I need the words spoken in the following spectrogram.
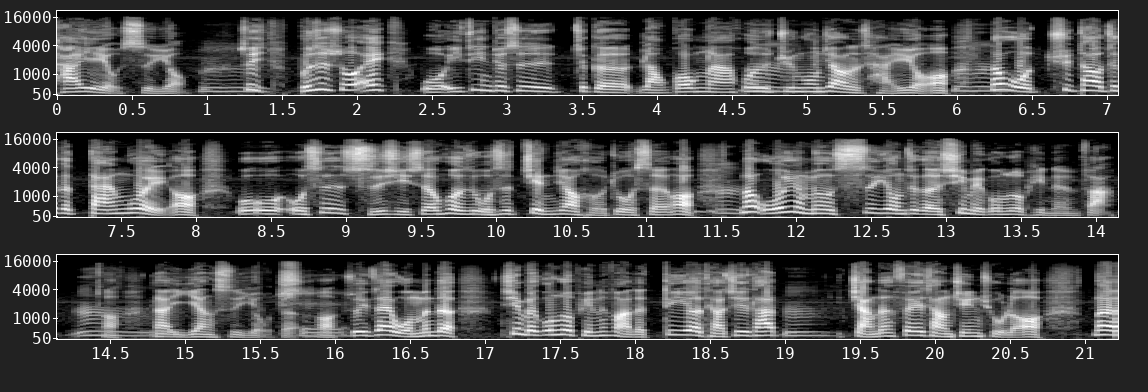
他也有适用，嗯，所以不是说，哎、欸，我一定就是这个老公啊，或者军工教的才有哦、嗯。那我去到这个单位哦，我我我是实习生，或者是我是建教合作生哦，那我有没有适用这个性别工作平等法？哦，那一样是有的哦。所以在我们的性别工作平等法的第二条，其实他讲的非常清楚了哦。那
